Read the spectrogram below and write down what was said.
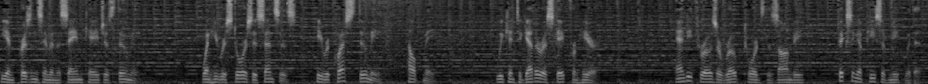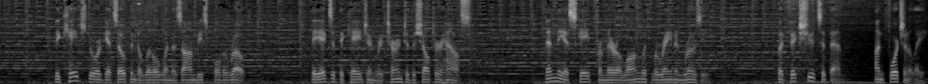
He imprisons him in the same cage as Thoomi. When he restores his senses, he requests Thoomi, help me. We can together escape from here. Andy throws a rope towards the zombie, fixing a piece of meat with it. The cage door gets opened a little when the zombies pull the rope. They exit the cage and return to the shelter house. Then they escape from there along with Lorraine and Rosie. But Vic shoots at them. Unfortunately,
